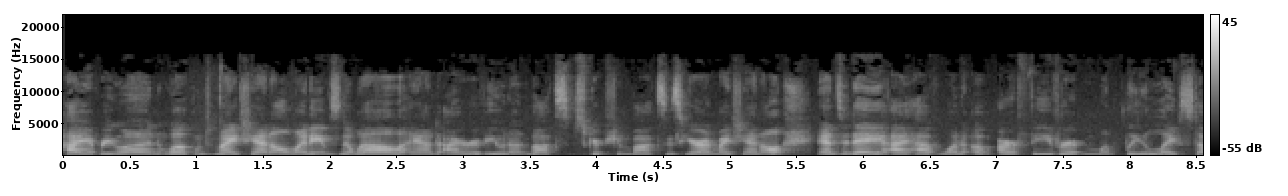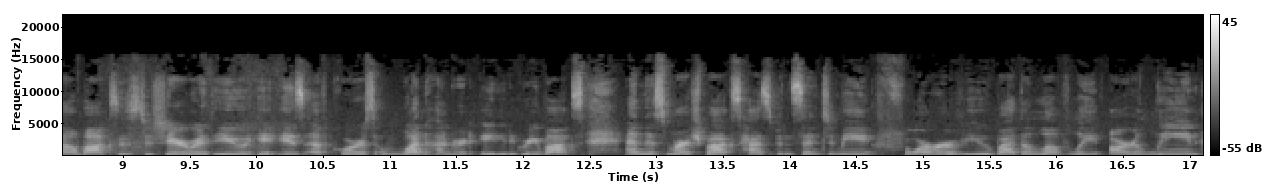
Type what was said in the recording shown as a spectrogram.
Hi everyone, welcome to my channel. My name is Noël and I review and unbox subscription boxes here on my channel. And today I have one of our favorite monthly lifestyle boxes to share with you. It is of course 180 degree box and this March box has been sent to me for review by the lovely Arlene.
